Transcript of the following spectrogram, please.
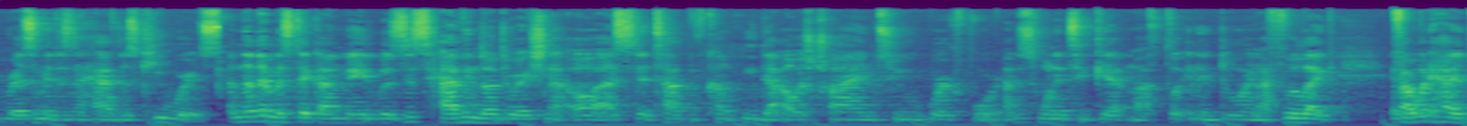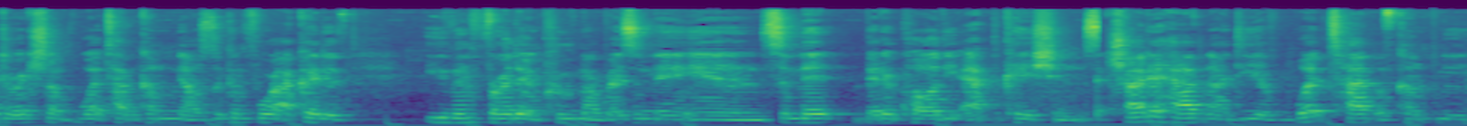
resume doesn't have those keywords. Another mistake I made was just having no direction at all as to the type of company that I was trying to work for. I just wanted to get my foot in the door and I feel like if I would have had a direction of what type of company I was looking for, I could have even further improve my resume and submit better quality applications. Try to have an idea of what type of company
